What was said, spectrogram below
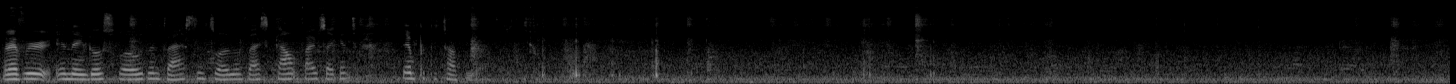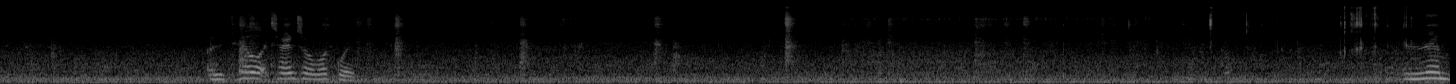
whenever, and then go slow, then fast, and slow, then fast. Count five seconds, then put the top in there. Until it turns to liquid. and then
